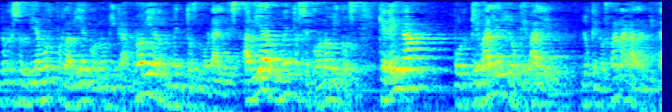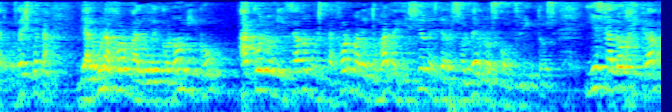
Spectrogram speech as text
lo resolvíamos por la vía económica. No había argumentos morales, había argumentos económicos. Que vengan porque valen lo que valen lo que nos van a garantizar. ¿Os dais cuenta? De alguna forma lo económico ha colonizado nuestra forma de tomar decisiones, de resolver los conflictos. Y esa lógica,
